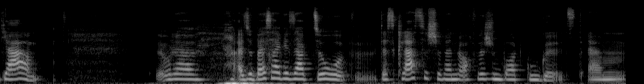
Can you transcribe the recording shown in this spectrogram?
ja oder also besser gesagt so das klassische, wenn du auch Vision Board googelst. Ähm,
